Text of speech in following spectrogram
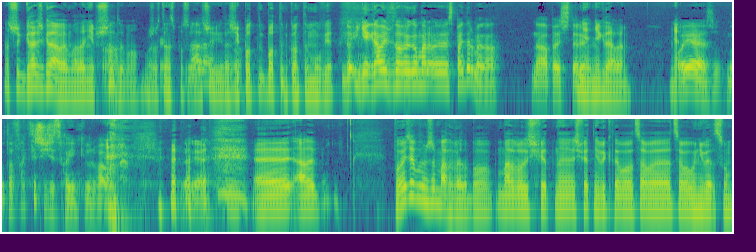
Znaczy grać grałem, ale nie przyszedłem, o, może okay. w ten sposób, no, ale, raczej, raczej no. pod, pod, tym kątem mówię. No i nie grałeś w nowego Mar e, Spidermana? Na PS4? Nie, nie grałem. Nie. O Jezu, no to faktycznie się z choinki urwałeś. No nie. E, ale powiedziałbym, że Marvel, bo Marvel świetny, świetnie wykreował całe, całe uniwersum.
